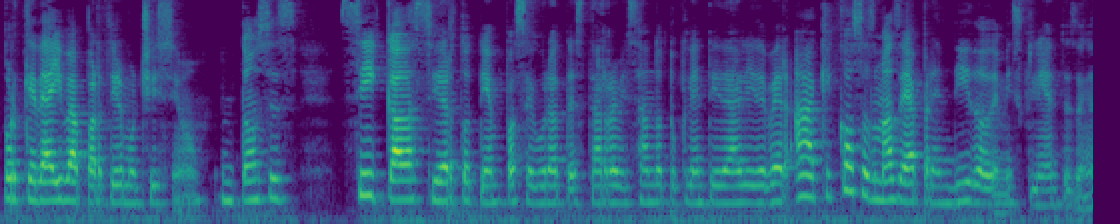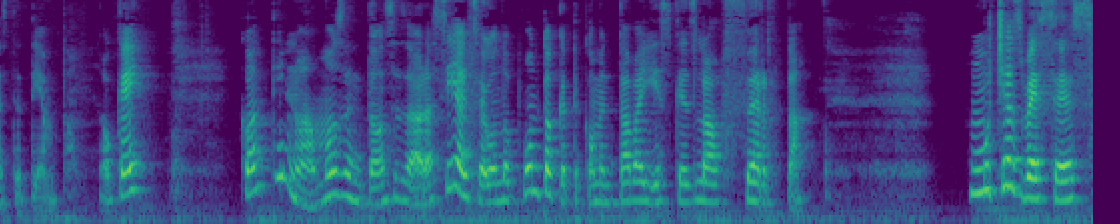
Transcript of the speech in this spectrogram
porque de ahí va a partir muchísimo. Entonces, sí, cada cierto tiempo asegúrate de estar revisando tu cliente ideal y de ver, ah, qué cosas más he aprendido de mis clientes en este tiempo, ¿ok? Continuamos entonces ahora sí al segundo punto que te comentaba y es que es la oferta. Muchas veces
